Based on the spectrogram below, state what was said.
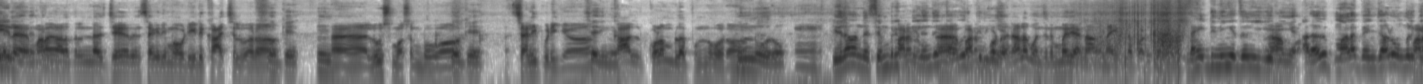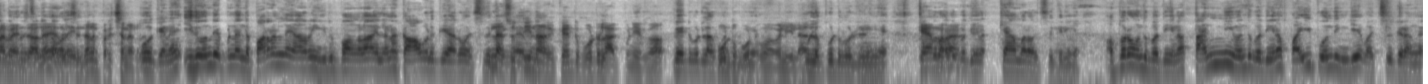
கீழே மழை காலத்துல இருந்தா ஜேரும் சகதிமா ஓட்டிக்கிட்டு காய்ச்சல் வரும். லூஸ் மோஷன் ஓகே சளி பிடிக்கும். கால் குழம்புல புண்ணு வரும். புண்ணு வரும். இதெல்லாம் அந்த செம்பருத்தில இருந்து பரன் போட்டதுனால கொஞ்சம் நிம்மதியா நாங்க நைட்ல படுத்தோம். நைட்டு நீங்க தூங்கிக்கிறீங்க. அதாவது மழை பெஞ்சாலும் உங்களுக்கு மழை பெஞ்சாலும் எது இல்லை. செஞ்சாலும் பிரச்சனை இல்லை. ஓகேண்ணே இது வந்து எப்படின்னா இந்த பரன்ல யாரும் இருப்பாங்களா? இல்லைன்னா காவலுக்கு யாரும் இல்ல வச்சிருக்கீங்களா? சுத்தி நாங்க கேட்டு போட்டு லாக் பண்ணிருக்கோம் கேட்டு போட்டு பூட்டு போட்டுருவோம் வெளியில. உள்ள பூட்டு போட்டுருவீங்க கேமரா பாத்தீங்கன்னா கேமரா வச்சிருக்கீங்க அப்புறம் வந்து பாத்தீங்கன்னா தண்ணி வந்து பாத்தீங்கன்னா பைப் வந்து இங்கேயே வச்சிருக்காங்க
